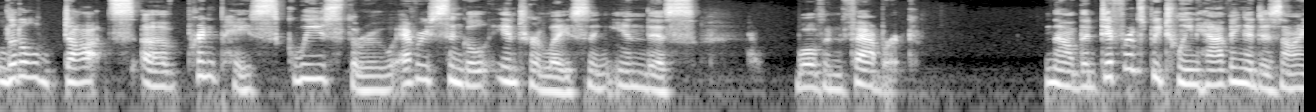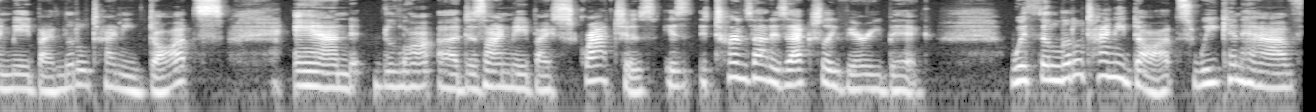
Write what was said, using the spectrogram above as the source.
little dots of print paste squeeze through every single interlacing in this woven fabric. Now, the difference between having a design made by little tiny dots and a uh, design made by scratches is, it turns out, is actually very big. With the little tiny dots, we can have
